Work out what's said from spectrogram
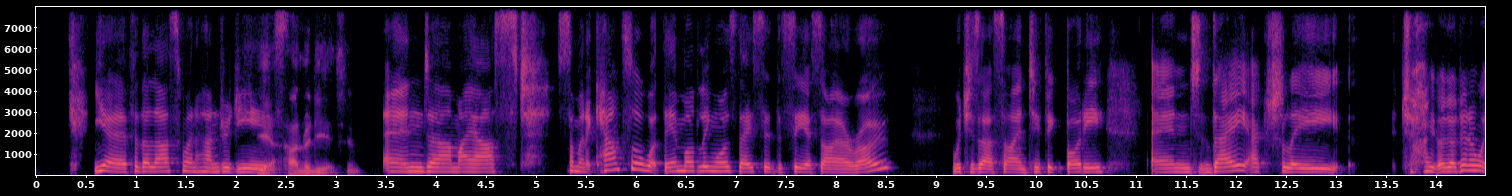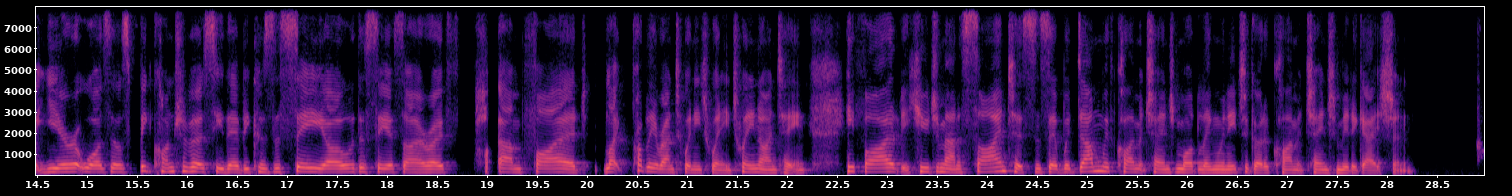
Yeah, for the last 100 years. Yeah, 100 years. Yeah. And um, I asked someone at council what their modelling was. They said the CSIRO, which is our scientific body. And they actually I don't know what year it was. There was big controversy there because the CEO of the CSIRO um, fired, like probably around 2020, 2019, he fired a huge amount of scientists and said, We're done with climate change modeling. We need to go to climate change mitigation.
